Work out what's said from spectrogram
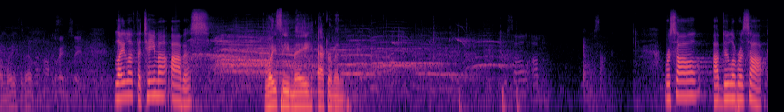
I'm waiting for them. Go ahead and say it. Layla Fatima Abbas. Lacey May Ackerman. Rasal Abdullah Razak.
